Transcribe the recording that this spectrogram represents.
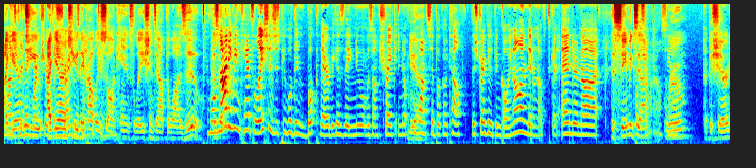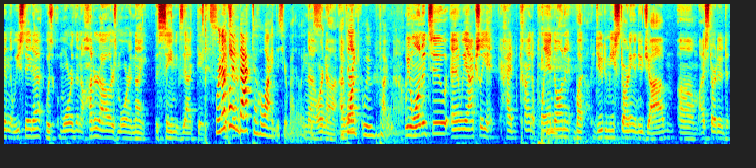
I guarantee they you. sure I if the strike guarantee you, they probably saw cancellations out the wazoo. Well, not it- even cancellations, just people didn't book there because they knew it was on strike. And no, Yeah. who wants to book a hotel? The strike has been going on. They don't know if it's going to end or not. the same exact room at the Sheraton that we stayed at was more than hundred dollars more a night. The same exact dates. We're not I going checked. back to Hawaii this year, by the way. No, we're not. I, I feel want- like we've been talking about it. We wanted to, and we actually had kind of planned on it, but due to me starting a new job, um, I started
